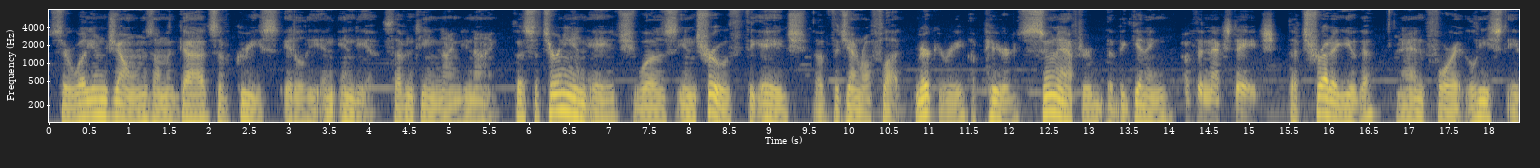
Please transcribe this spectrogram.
Sir William Jones on the Gods of Greece, Italy, and India, 1799. The Saturnian age was, in truth, the age of the general flood. Mercury appeared soon after the beginning of the next age, the Treta Yuga, and for at least a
